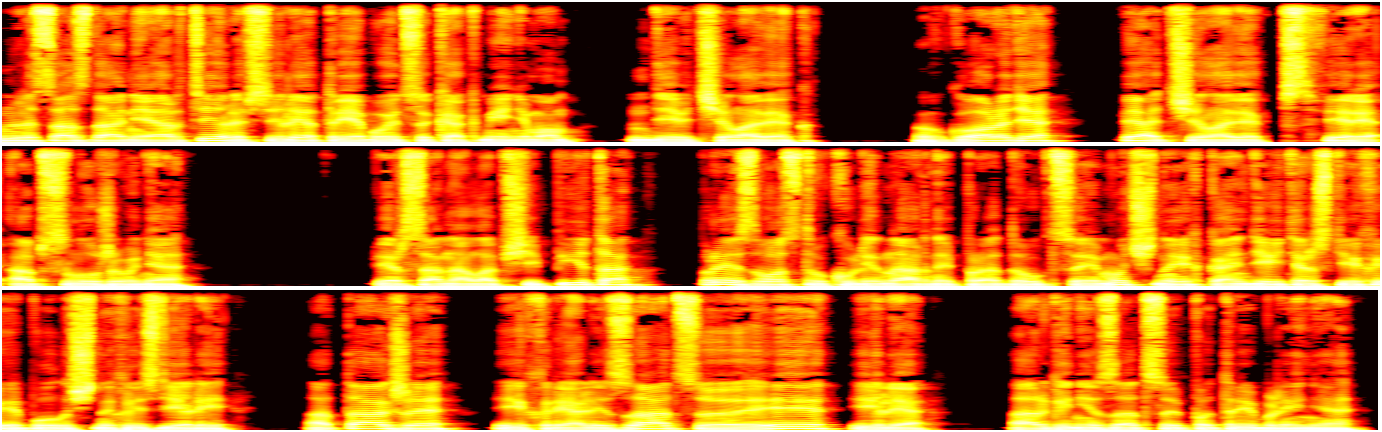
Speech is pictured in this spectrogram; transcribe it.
Для создания артели в селе требуется как минимум 9 человек. В городе пять человек в сфере обслуживания, персонал общепита, производство кулинарной продукции, мучных, кондитерских и булочных изделий, а также их реализацию и или организацию потребления,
